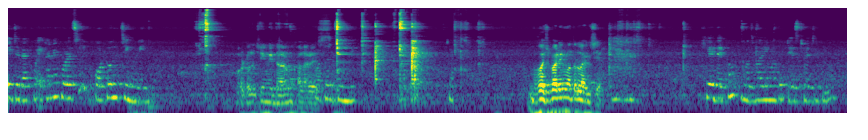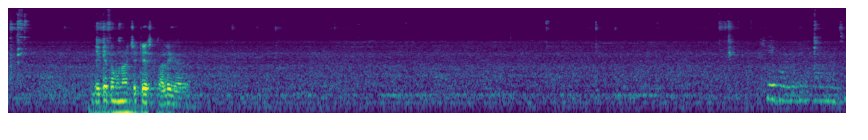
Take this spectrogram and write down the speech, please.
এই যে দেখো এখানে করেছি পটল চিংড়ি। পটল চিংড়ি দারুণ কালার পটল এসছে চিংড়ি। ভোজবাড়ির মতো লাগছে। খেয়ে দেখো ভোজবাড়ির মতো টেস্ট হয়েছে কিনা। দেখে তো মনে হচ্ছে টেস্ট ভালোই হবে। খেয়ে বলব দেখো কেমন হয়েছে।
